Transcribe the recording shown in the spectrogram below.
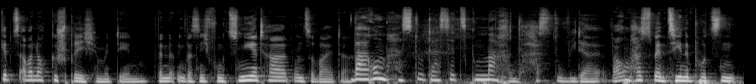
gibt es aber noch Gespräche mit denen, wenn irgendwas nicht funktioniert hat und so weiter. Warum hast du das jetzt gemacht? Warum hast du wieder, warum hast du beim Zähneputzen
